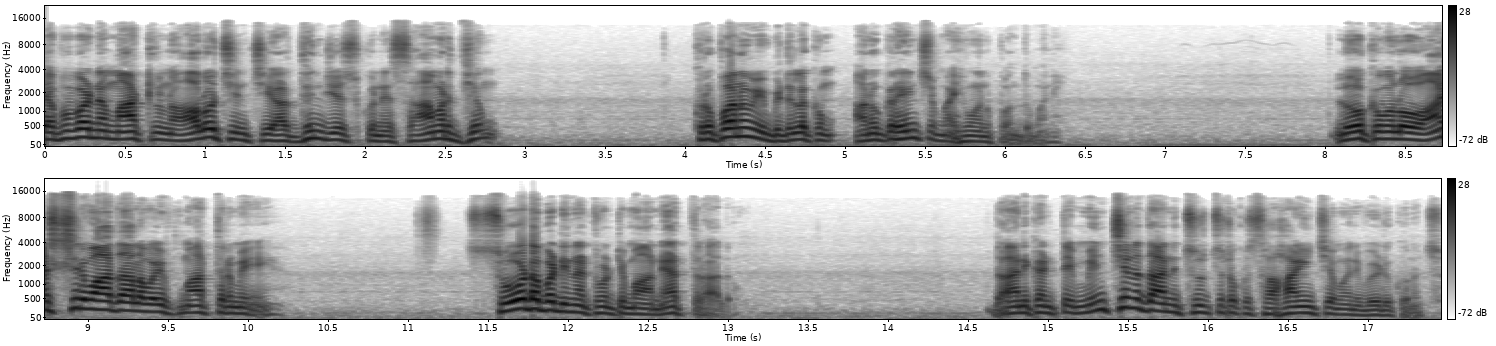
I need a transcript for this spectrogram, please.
చెప్పబడిన మాటలను ఆలోచించి అర్థం చేసుకునే సామర్థ్యం కృపను మీ బిడ్డలకు అనుగ్రహించి మహిమను పొందమని. లోకంలో ఆశీర్వాదాల వైపు మాత్రమే చూడబడినటువంటి మా నేత్రాలు. దానికంటే మించిన దాన్ని చూచుటకు సహాయం చేయమని వేడుకొనొచ్చు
